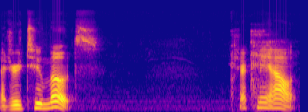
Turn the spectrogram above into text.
I drew two moats. Check me out.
